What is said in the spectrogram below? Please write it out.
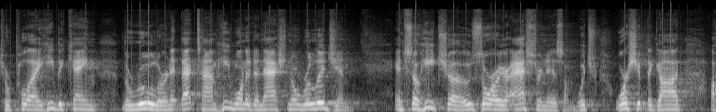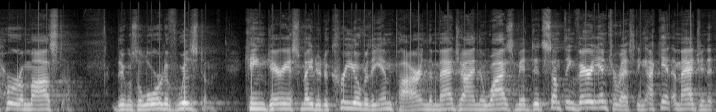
to play. He became the ruler, and at that time, he wanted a national religion. And so he chose Zoroastrianism, which worshiped the god Ahura Mazda. There was a Lord of wisdom. King Darius made a decree over the empire, and the Magi and the wise men did something very interesting. I can't imagine that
